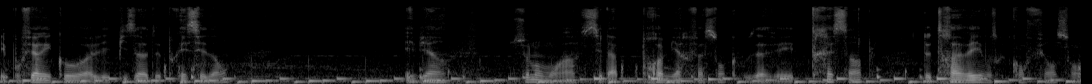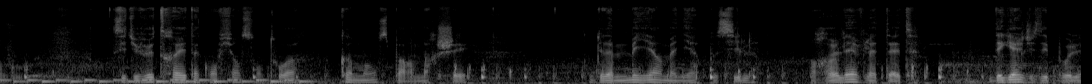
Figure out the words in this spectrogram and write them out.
Et pour faire écho à l'épisode précédent, eh bien, selon moi, c'est la première façon que vous avez très simple de travailler votre confiance en vous. Si tu veux travailler ta confiance en toi, commence par marcher de la meilleure manière possible. Relève la tête, dégage les épaules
